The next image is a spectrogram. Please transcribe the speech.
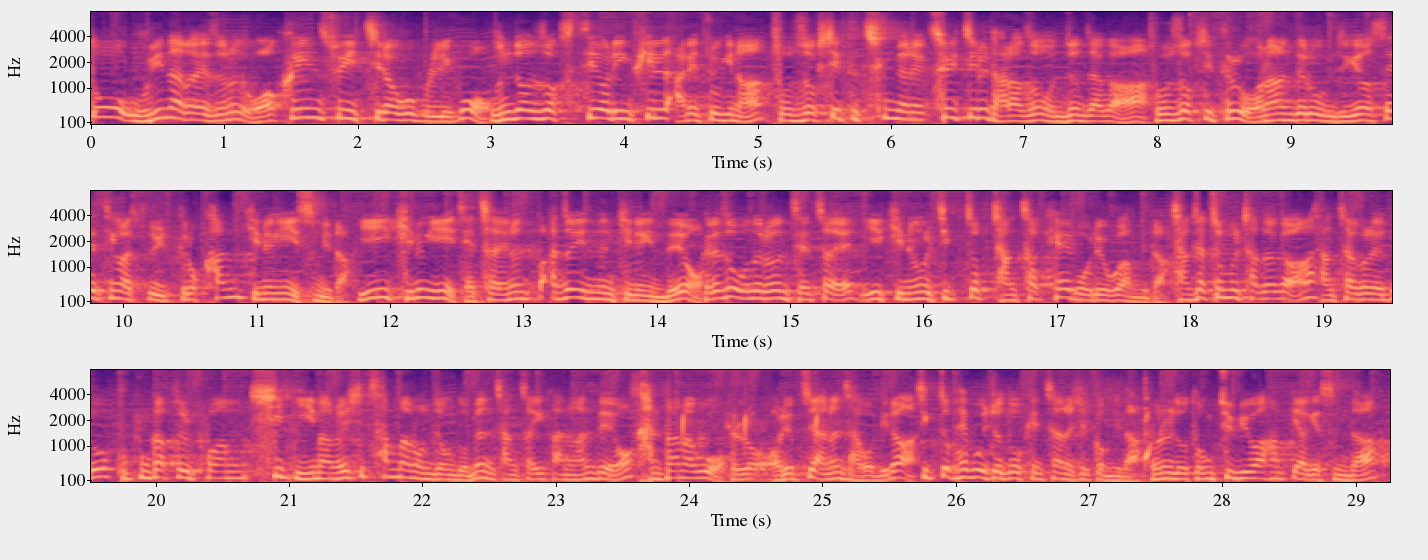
또 우리나라에서는 walk-in 스위치라고 불리고 운전석 steering wheel 아래쪽이나 조수석 시트 측면에 스위치를 달아서 운전자가 조수석 시트를 원하는 대로 움직여 세팅할 수 있도록 한 기능이 있습니다. 이 기능이 제 차에는 빠져 있는 기능인데요. 그래서 오늘은 제 차에 이 기능을 직접 장착해 보려고 합니다. 장착점을 찾아가 장착을 해도 부품값을 포함 12만 원, 13만 원 정도면 장착이 가능한데요. 간단하고 별로 어렵지 않은 작업이라 직접 해보셔도 괜찮으실 겁니다. 오늘도 동튜비와 함께 하겠습니다.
